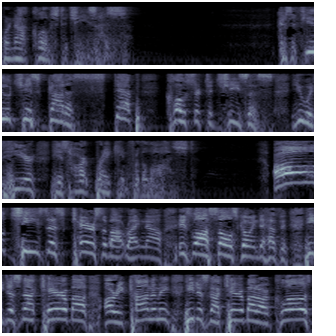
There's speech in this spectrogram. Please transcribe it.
we're not close to Jesus. Because if you just got a step closer to Jesus, you would hear his heart breaking for the lost. All Jesus cares about right now is lost souls going to heaven. He does not care about our economy. He does not care about our clothes.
